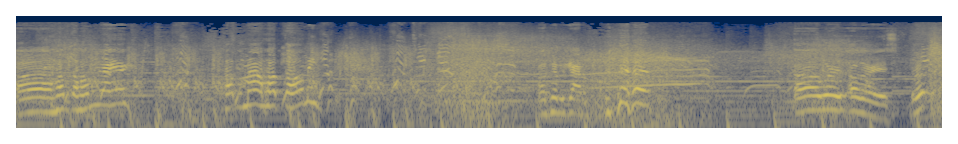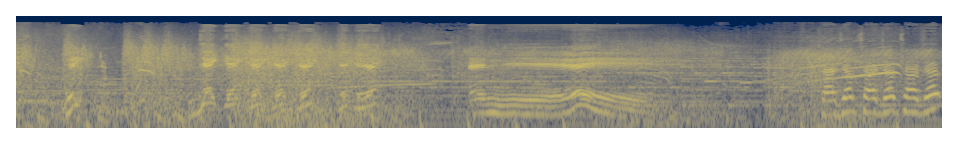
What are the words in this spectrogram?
Uh, help the homie right here. Help him out, help the homie. Okay, we got him. uh, where, oh, there he is. Uh, yeet. Yeet, yeet, yeet, yeet, yeet, yeet, yeet. And yay. Charge up, charge up, charge up.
